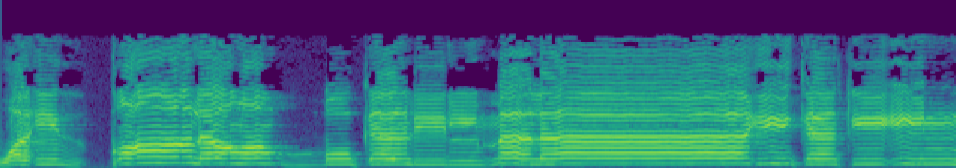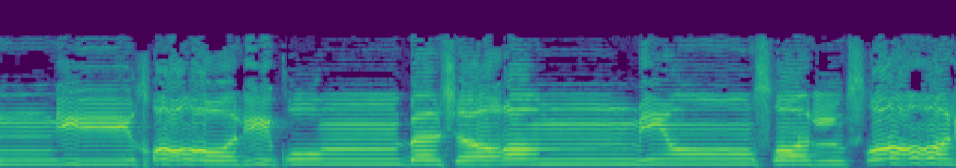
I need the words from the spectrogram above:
وَإِذْ قَالَ رَبُّكَ لِلْمَلَائِكَةِ إِنِّي خَالِقٌ بَشَرًا مِّن صَلْصَالٍ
